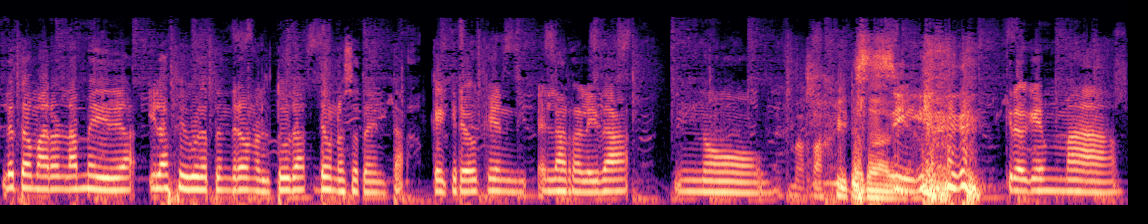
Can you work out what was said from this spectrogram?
le tomaron las medidas y la figura tendrá una altura de unos 70, que creo que en, en la realidad no... Más bajito Sí, creo que es más,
